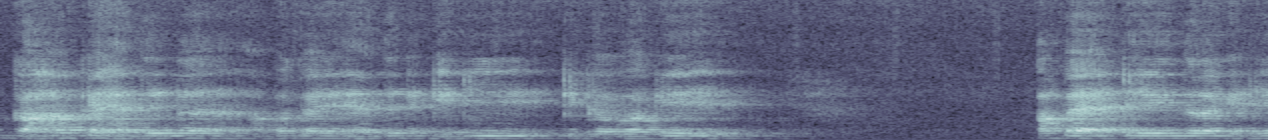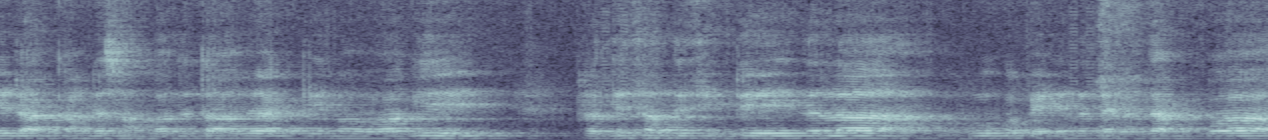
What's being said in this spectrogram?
ගහක හැදෙන අපගය හැදෙන ගෙඩි ටික වගේ අප ඇටේ ඉඳලා ගෙඩියට අඛණ්ඩ සම්බන්ධතාවයක් තියෙනවා වගේ ප්‍රතිසන්දි සිතේ ඉඳලා රූප පෙනෙන තැන දක්වා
